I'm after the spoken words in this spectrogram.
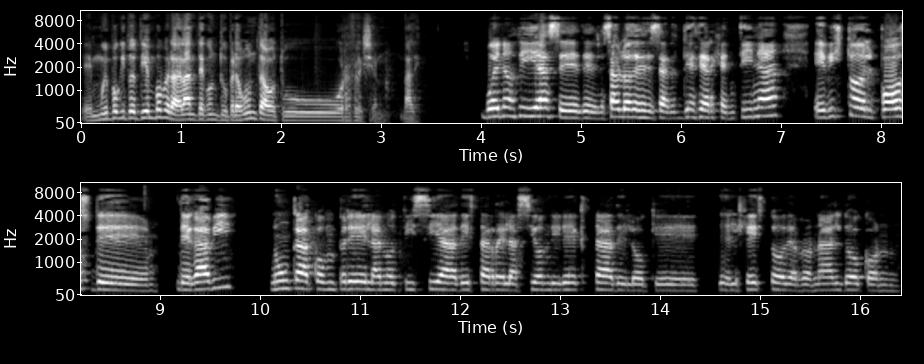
en muy poquito tiempo, pero adelante con tu pregunta o tu reflexión. Dale. Buenos días, eh, les hablo desde, desde, Argentina. He visto el post de, Gaby. Nunca compré la noticia de esta relación directa de lo que, del gesto de Ronaldo con,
